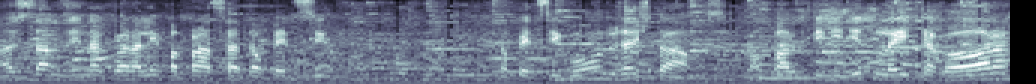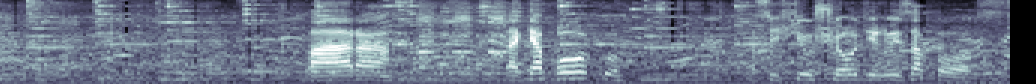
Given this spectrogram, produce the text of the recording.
nós estamos indo agora ali para a Praça Dom Pedro II. Dom Pedro II, já estamos. Vamos para o Benedito Leite agora. Para daqui a pouco assistir o show de Luiz Após.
